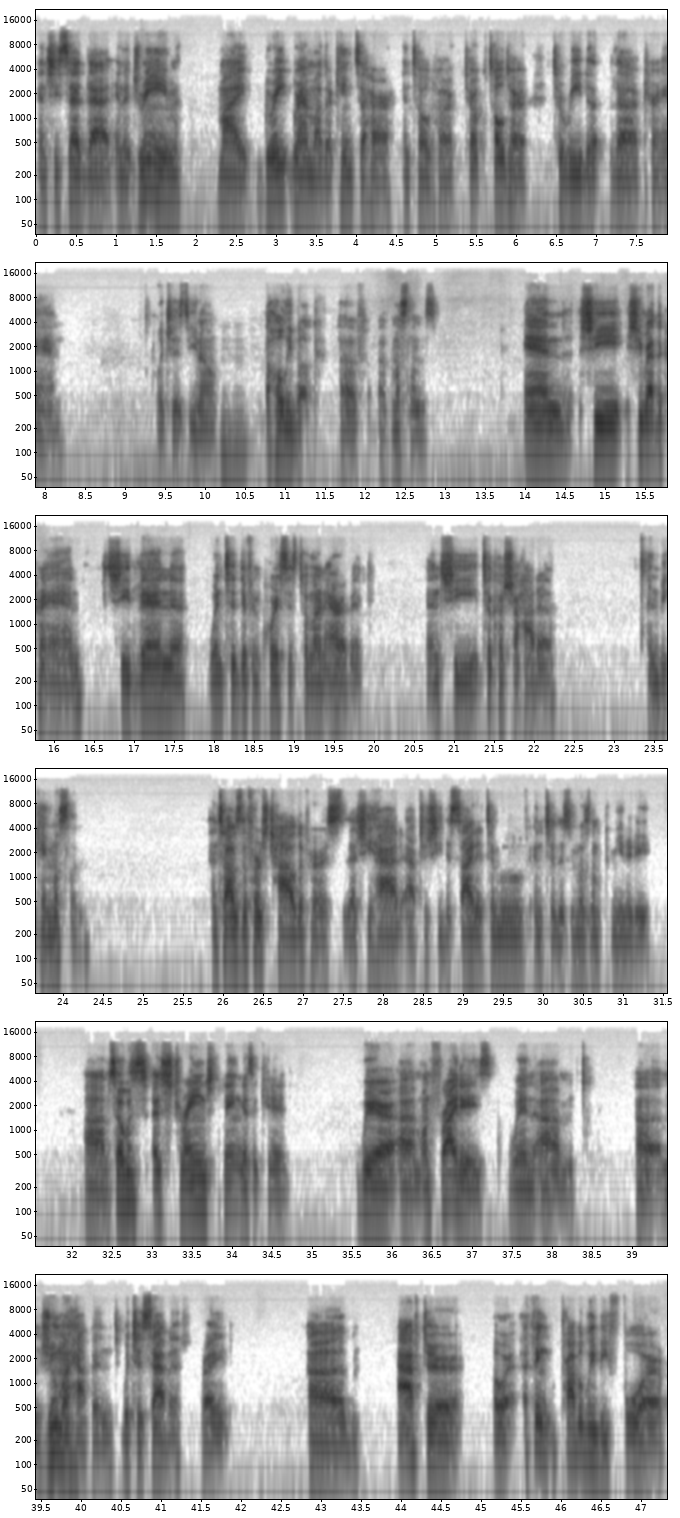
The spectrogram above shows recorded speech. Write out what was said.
And she said that in a dream, my great grandmother came to her and told her told her to read the, the Quran, which is you know mm-hmm. the holy book of of Muslims. And she she read the Quran. She then went to different courses to learn Arabic, and she took her shahada and became Muslim. And so I was the first child of hers that she had after she decided to move into this Muslim community. Um, so it was a strange thing as a kid where um, on Fridays, when um, um, Juma happened, which is Sabbath, right? Um, after, or I think probably before,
